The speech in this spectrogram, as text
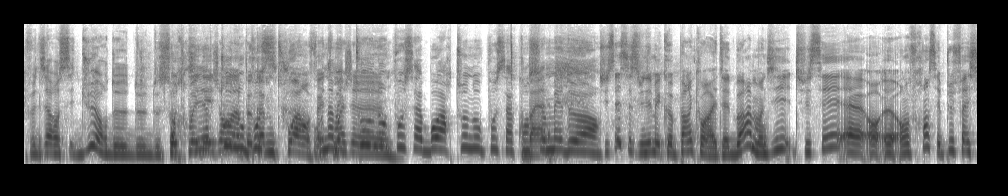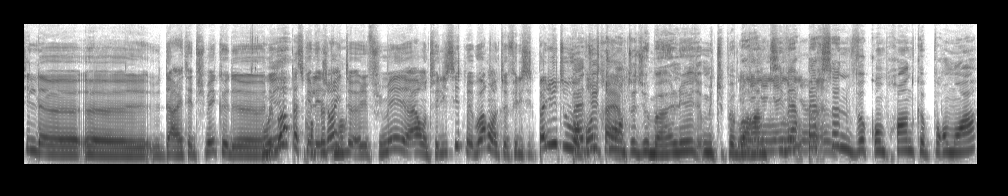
Je veux dire, c'est dur de, de, sortir. trouver des gens Tout un nous peu pousse- comme toi, en fait. Non, Moi, mais je- tout nous pousse à boire, tout nous pousse à consommer dehors. Tu sais, c'est une de mes copains qui ont arrêté de boire. Ils m'ont dit, tu sais, euh, en, euh, en France, c'est plus facile euh, d'arrêter de fumer que de, de Oui, boire parce que les gens, ils te fumer, ah, on te félicite, mais boire, on te félicite pas du tout. Pas au du tout, on te dit, bah, allez, mais tu peux boire un petit verre. Personne veut comprendre que pour moi,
